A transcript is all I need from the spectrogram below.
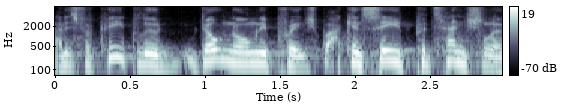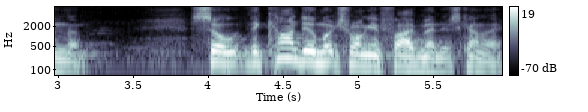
And it's for people who don't normally preach, but I can see potential in them. So they can't do much wrong in five minutes, can they?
